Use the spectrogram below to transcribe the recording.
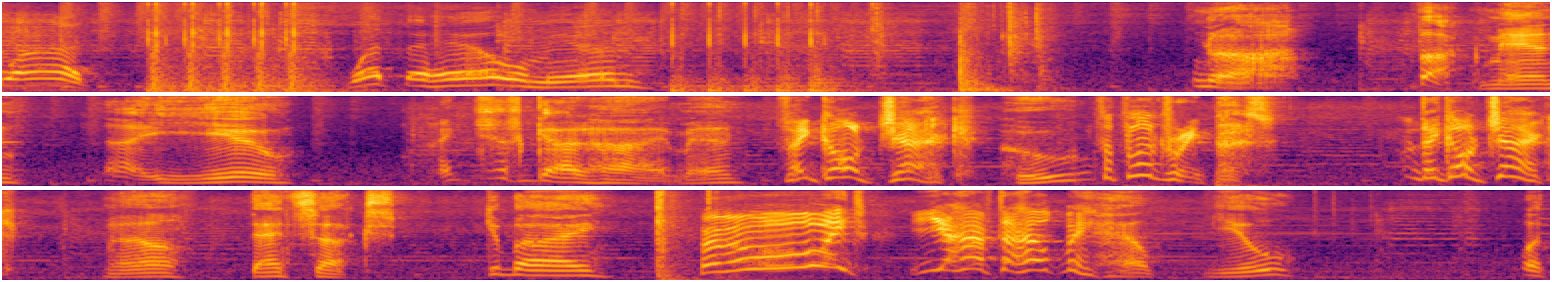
What? What the hell, man? Ah, fuck, man. Not you. I just got high, man. They got Jack! Who? The Blood Reapers! They got Jack! Well, that sucks. Goodbye. Wait, wait, wait! You have to help me! Help you? What?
